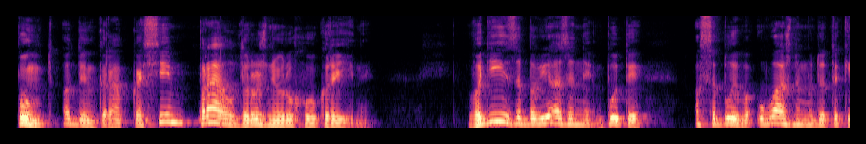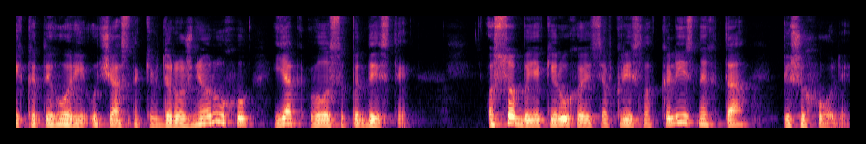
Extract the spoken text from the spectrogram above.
Пункт 1.7 Правил дорожнього руху України. Водії зобов'язані бути особливо уважними до таких категорій учасників дорожнього руху, як велосипедисти, особи, які рухаються в кріслах колісних та пішоходи.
